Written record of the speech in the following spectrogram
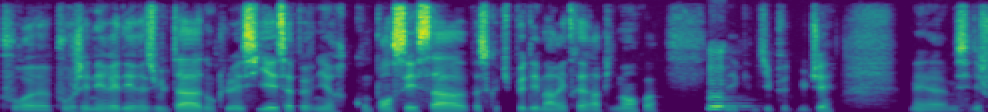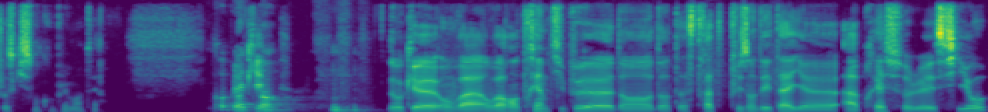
pour, euh, pour générer des résultats. Donc, le SIA, ça peut venir compenser ça parce que tu peux démarrer très rapidement, quoi, mmh. avec un petit peu de budget. Mais, euh, mais c'est des choses qui sont complémentaires. Complètement. Donc on va on va rentrer un petit peu dans, dans ta strat plus en détail après sur le SEO.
